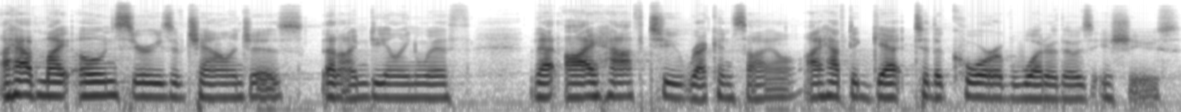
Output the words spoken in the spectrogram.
I have my own series of challenges that I'm dealing with that I have to reconcile. I have to get to the core of what are those issues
